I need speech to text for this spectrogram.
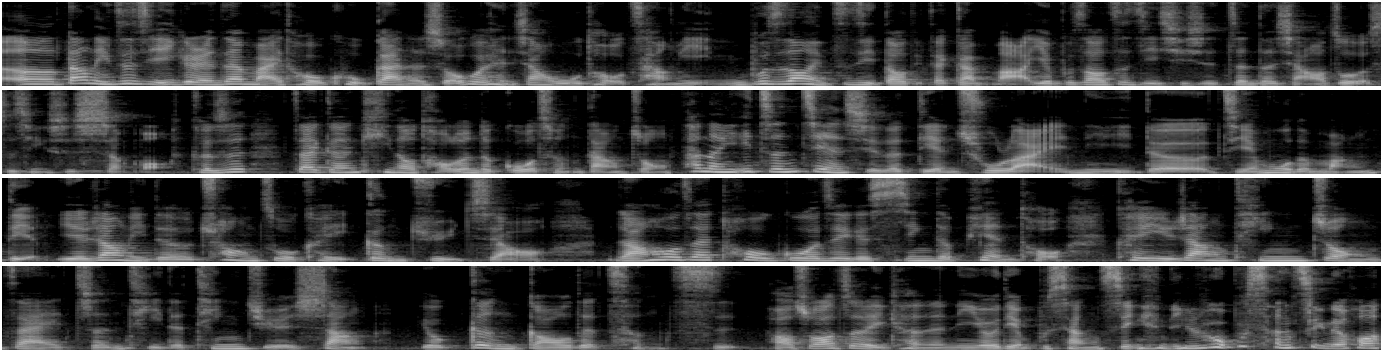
呃，当你自己一个人在埋头苦干的时候，会很像无头苍蝇，你不知道你自己到底在干嘛，也不知道自己其实真的想要做的事情是什么。可是，在跟 Kino 讨论的过程当中，他能一针见血的点出来你的节目的盲点，也让你的创作可以更聚焦，然后再透过这个新的片头，可以让听众在整体的听觉上有更高的层次。好，说到这里，可能你有点不相信。你如果不相信的话，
